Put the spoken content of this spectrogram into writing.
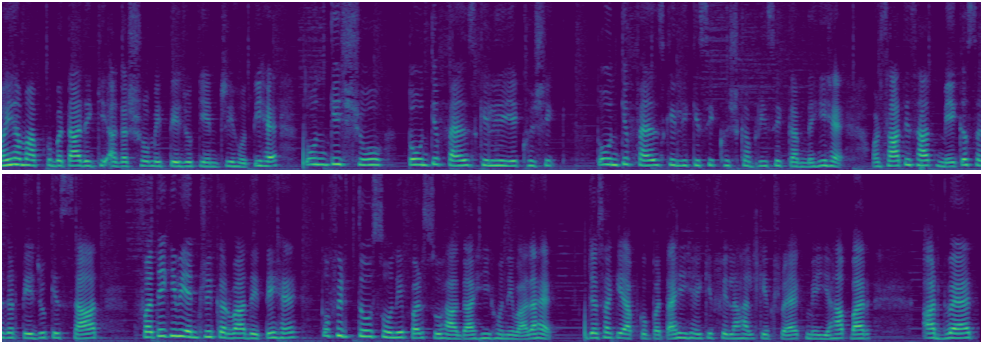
वहीं हम आपको बता दें कि अगर शो में तेजो की एंट्री होती है तो उनके शो तो उनके फैंस के लिए ये खुशी तो उनके फैंस के लिए किसी खुशखबरी से कम नहीं है। और साथ ही साथ मेकर्स अगर तेजो के साथ फतेह की भी एंट्री करवा देते हैं तो फिर तो सोने पर सुहागा ही होने वाला है। जैसा कि आपको पता ही है कि फ़िलहाल के ट्रैक में यहाँ पर अद्वैत,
